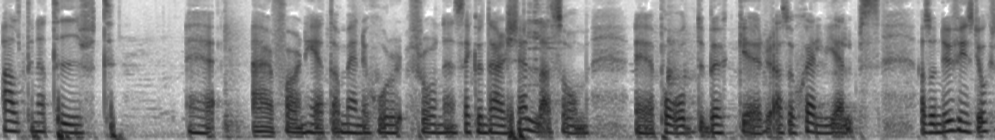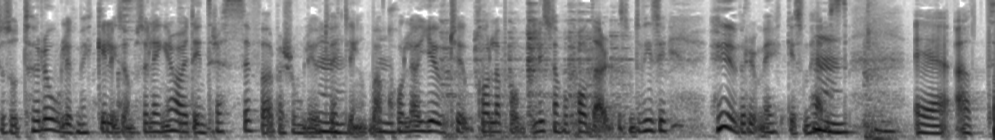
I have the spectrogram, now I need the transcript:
alternativt eh, erfarenhet av människor från en sekundärkälla som eh, podd, böcker, alltså självhjälps... Alltså nu finns det också så otroligt mycket. Liksom. Så länge du har ett intresse för personlig utveckling, bara kolla Youtube, kolla på, lyssna på poddar. Liksom, det finns ju hur mycket som helst. Eh, att,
